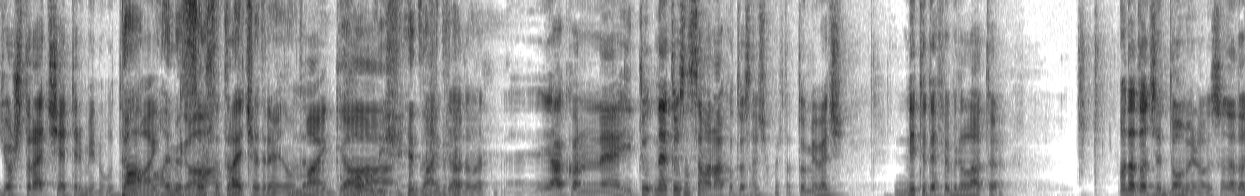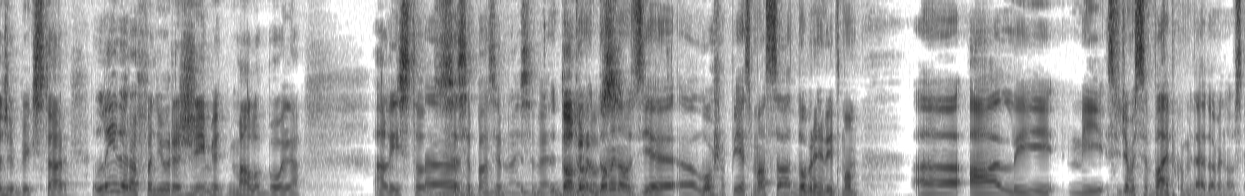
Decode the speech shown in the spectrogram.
Još traje četiri minuta. Da, my ajme, god. zašto traje 4 minute? My god. Holy shit, my god. Ovo, jako ne. I tu, ne, tu sam samo onako, tu sam čeprta. Tu mi je već niti defibrilator. Onda dođe Dominos, onda dođe Big Star. Leader of a New Regime je malo bolja. Ali isto, sve se bazira na SME. Do- Dominos. Dominoes je uh, loša pjesma sa dobrim ritmom, ali mi, sviđa mi se vibe koji mi daje Dominos.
